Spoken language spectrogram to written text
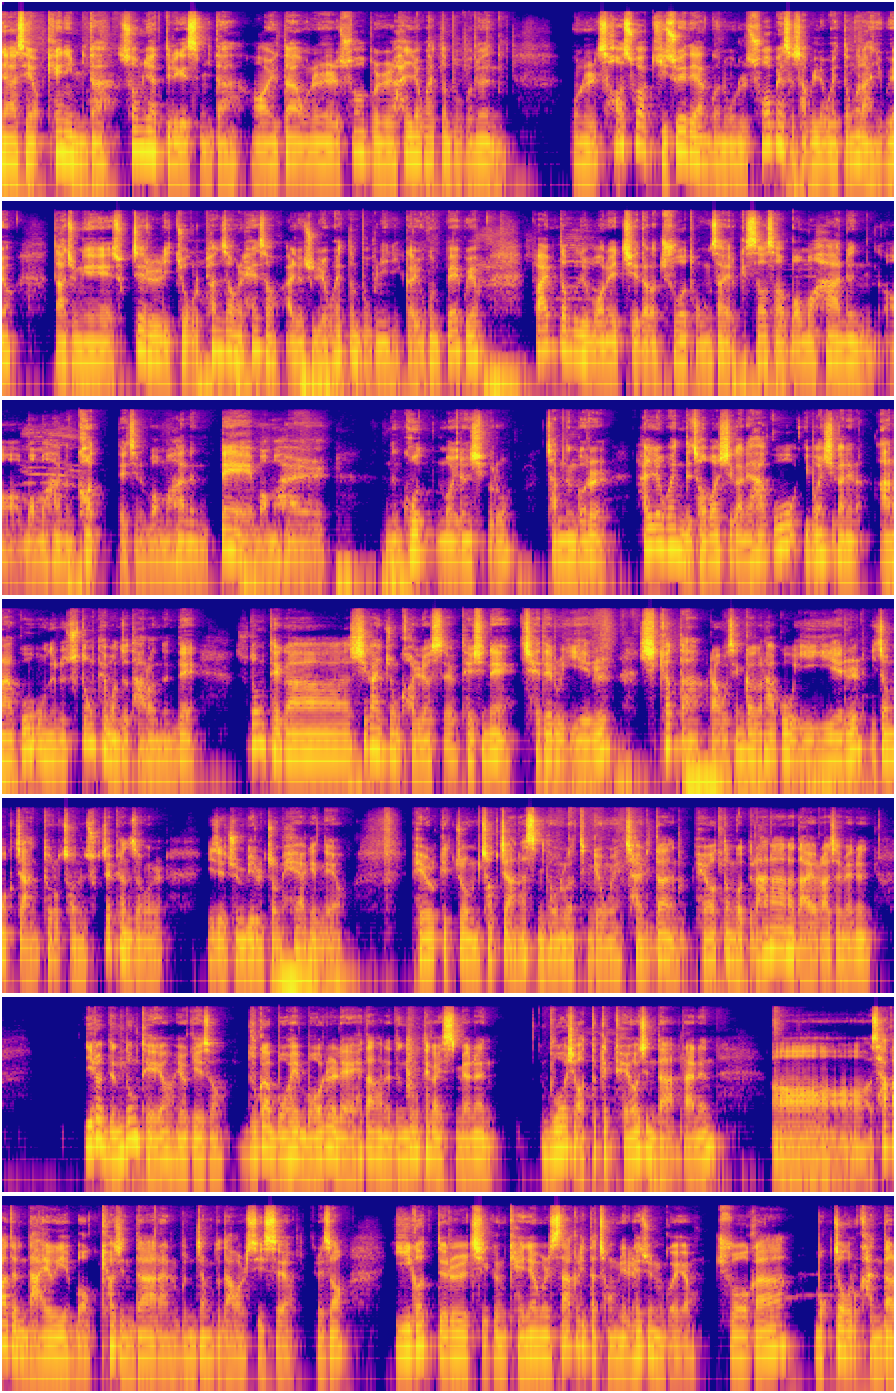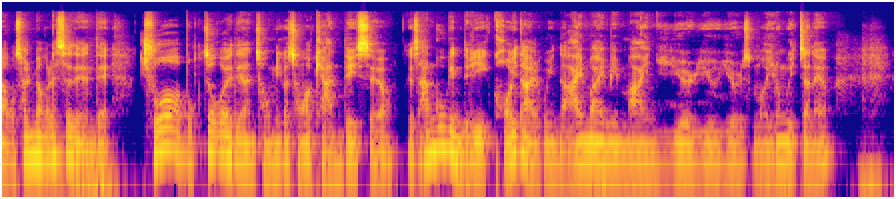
안녕하세요. 켄입니다. 수업 예약 드리겠습니다. 어, 일단 오늘 수업을 하려고 했던 부분은 오늘 서수와 기수에 대한 거는 오늘 수업에서 잡으려고 했던 건 아니고요. 나중에 숙제를 이쪽으로 편성을 해서 알려주려고 했던 부분이니까 요건 빼고요. 5W1H에다가 주어 동사 이렇게 써서 뭐뭐 하는 어, 뭐뭐 하는 것 내지는 뭐뭐 하는 때 뭐뭐 하는 곳 뭐 이런 식으로 잡는 거를 하려고 했는데 저번 시간에 하고 이번 시간에는 안 하고 오늘은 수동태 먼저 다뤘는데 수동태가 시간이 좀 걸렸어요. 대신에 제대로 이해를 시켰다라고 생각을 하고 이 이해를 잊어먹지 않도록 저는 숙제 편성을 이제 준비를 좀 해야겠네요. 배울 게 좀 적지 않았습니다. 오늘 같은 경우에. 자, 일단 배웠던 것들 하나하나 나열하자면은 이런 능동태예요. 여기에서 누가 뭐해 뭐를 내 해당하는 능동태가 있으면은 무엇이 어떻게 되어진다라는 어, 사과들은 나에 의해 먹혀진다라는 문장도 나올 수 있어요. 그래서 이것들을 지금 개념을 싸그리다 정리를 해주는 거예요. 주어가 목적으로 간다라고 설명을 했어야 되는데 주어와 목적어에 대한 정리가 정확히 안 돼 있어요. 그래서 한국인들이 거의 다 알고 있는 I, my, me, mine, your, you, yours 뭐 이런 거 있잖아요.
